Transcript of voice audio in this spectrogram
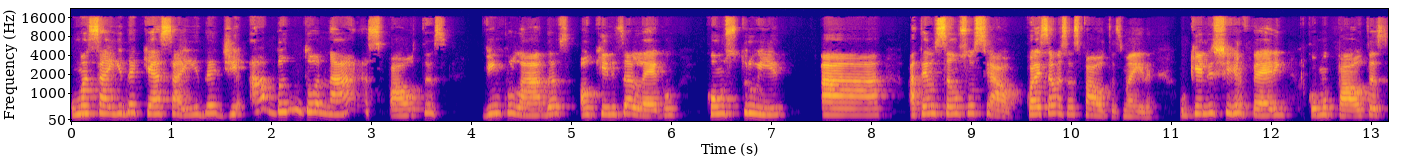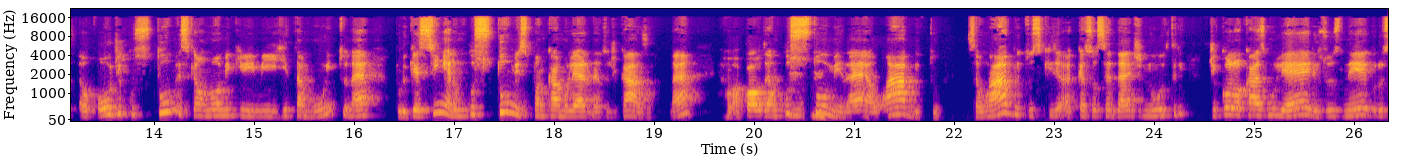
Uma saída que é a saída de abandonar as pautas vinculadas ao que eles alegam construir a, a tensão social. Quais são essas pautas, Maíra? O que eles te referem como pautas ou de costumes, que é um nome que me irrita muito, né? Porque sim, era um costume espancar a mulher dentro de casa, né? Uma pauta é um costume, uhum. né? É um hábito. São hábitos que a sociedade nutre de colocar as mulheres, os negros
